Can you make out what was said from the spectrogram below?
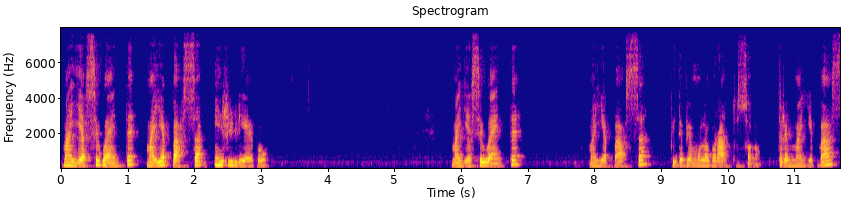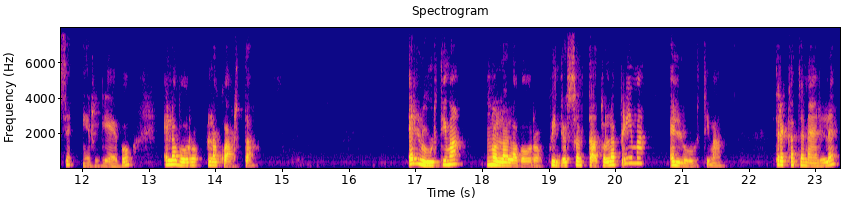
Maglia seguente maglia bassa in rilievo. Maglia seguente maglia bassa qui abbiamo lavorato sono 3 maglie basse in rilievo e lavoro la quarta. E l'ultima non la lavoro quindi ho saltato la prima e l'ultima. 3 catenelle.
